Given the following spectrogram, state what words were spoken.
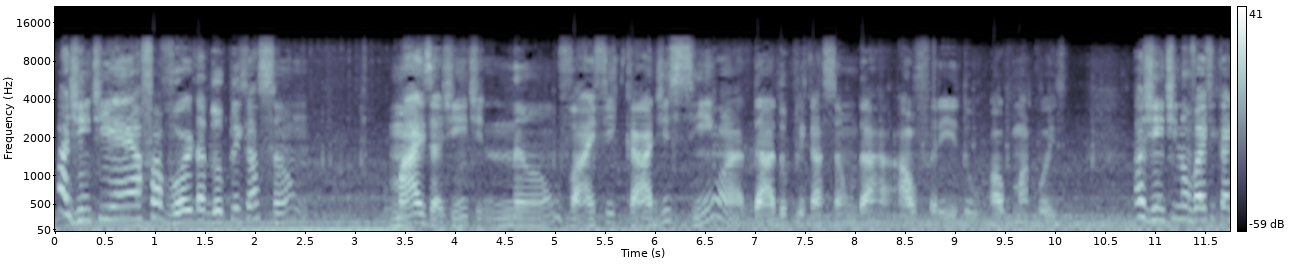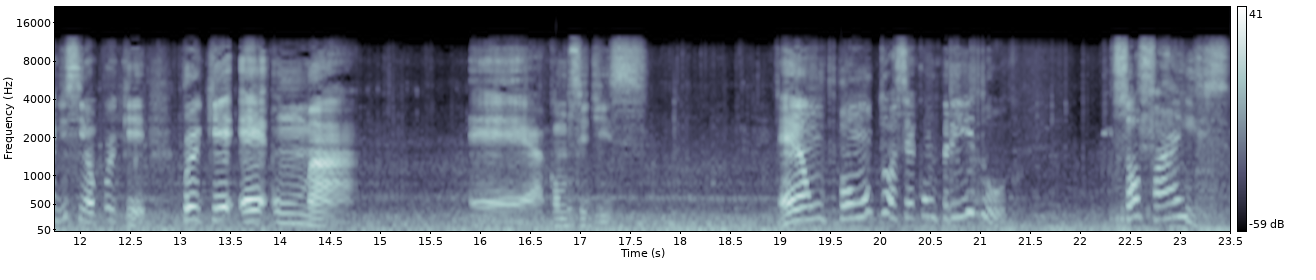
A gente é a favor da duplicação, mas a gente não vai ficar de cima da duplicação da Alfredo alguma coisa a gente não vai ficar de cima. Por quê? Porque é uma. É. Como se diz? É um ponto a ser cumprido. Só faz.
